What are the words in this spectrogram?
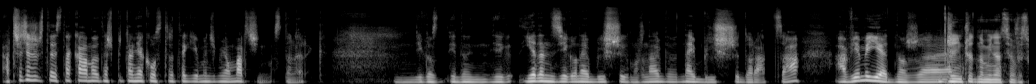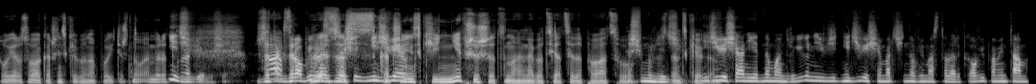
A trzecia rzecz to jest taka no, też pytanie, jaką strategię będzie miał Marcin Mostolerek jego, jeden, jeden z jego najbliższych, może najbliższy doradca, a wiemy jedno, że... Dzień przed nominacją wysłał Jarosława Kaczyńskiego na polityczną emeryturę. Nie dziwię się, że a tak zrobił. Prezes nie dziwię... Kaczyński nie przyszedł na negocjacje do Pałacu ja Prezydenckiego. Nie dziwię się ani jednemu, ani drugiego, nie, nie dziwię się Marcinowi Mastolerkowi. Pamiętam,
